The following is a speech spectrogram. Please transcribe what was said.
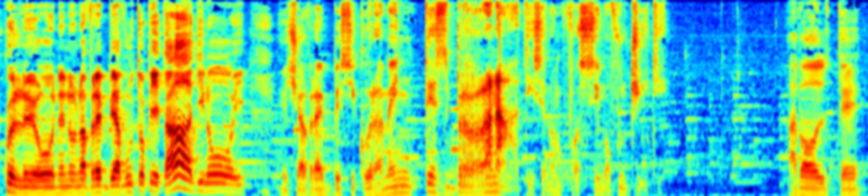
Quel leone non avrebbe avuto pietà di noi e ci avrebbe sicuramente sbranati se non fossimo fuggiti. A volte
